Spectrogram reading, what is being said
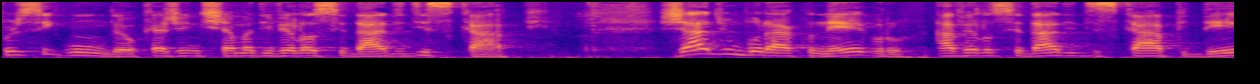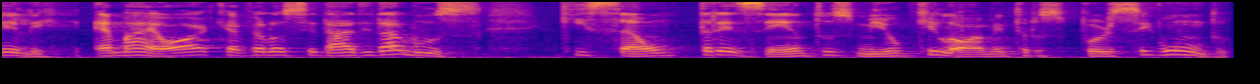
por segundo, é o que a gente chama de velocidade de escape. Já de um buraco negro, a velocidade de escape dele é maior que a velocidade da luz que são 300 mil quilômetros por segundo.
